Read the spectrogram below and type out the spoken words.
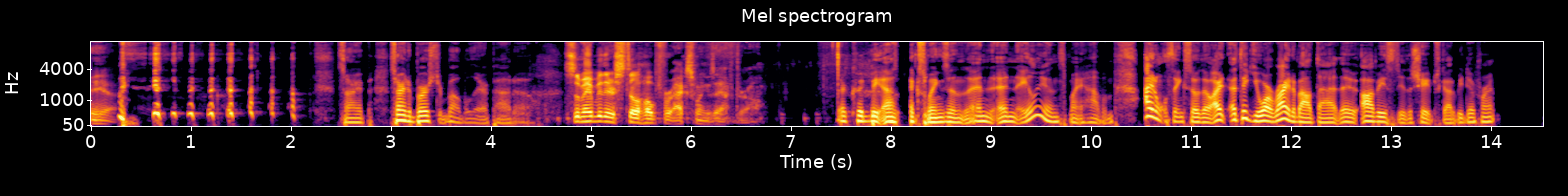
Yeah. sorry, sorry to burst your bubble there, Pato. So maybe there's still hope for X wings after all. There could be uh, X wings and, and, and aliens might have them. I don't think so though. I, I think you are right about that. They, obviously, the shape's got to be different.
